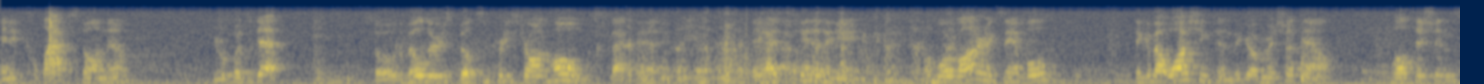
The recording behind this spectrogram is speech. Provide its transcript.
and it collapsed on them, you were put to death. So the builders built some pretty strong homes back then. they had skin in the game. A more modern example, think about Washington, the government shutdown. Politicians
